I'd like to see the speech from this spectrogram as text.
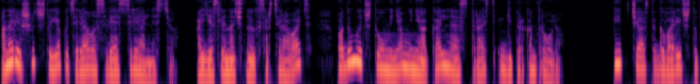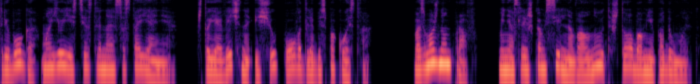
она решит, что я потеряла связь с реальностью. А если начну их сортировать, подумает, что у меня маниакальная страсть к гиперконтролю. Пит часто говорит, что тревога — мое естественное состояние, что я вечно ищу повод для беспокойства. Возможно, он прав. Меня слишком сильно волнует, что обо мне подумают.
